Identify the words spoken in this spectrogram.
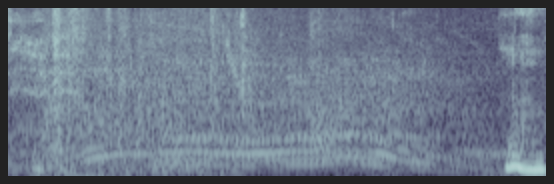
Так. Ага.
